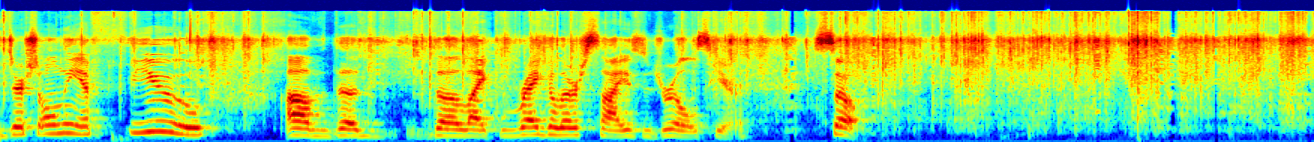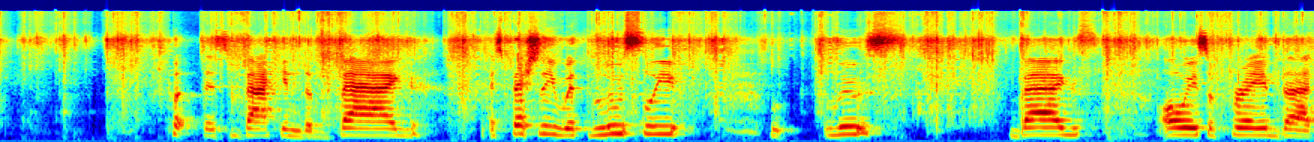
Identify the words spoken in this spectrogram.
there's only a few of the, the like regular size drills here. So put this back in the bag, especially with loose leaf, loose bags. Always afraid that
